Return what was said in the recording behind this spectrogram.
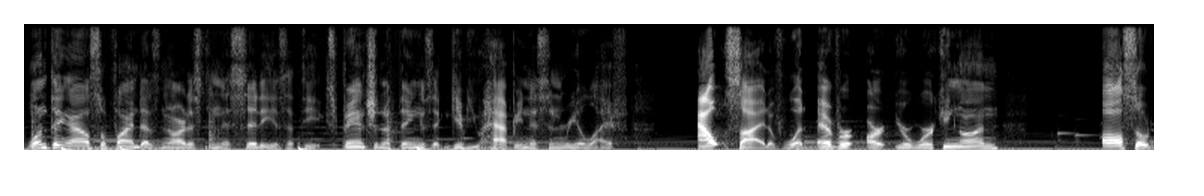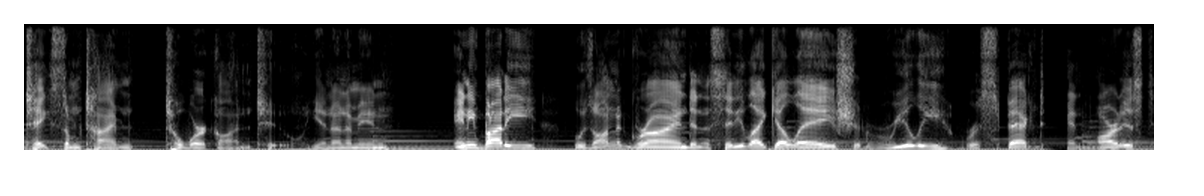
One thing I also find as an artist in this city is that the expansion of things that give you happiness in real life, outside of whatever art you're working on, also takes some time to work on too. You know what I mean? Anybody who's on the grind in a city like LA should really respect an artist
